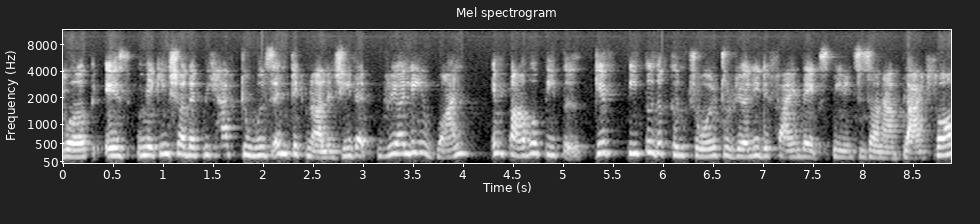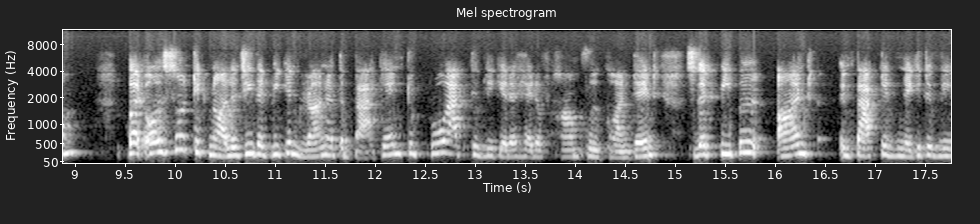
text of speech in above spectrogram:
work is making sure that we have tools and technology that really, one, empower people, give people the control to really define their experiences on our platform, but also technology that we can run at the back end to proactively get ahead of harmful content so that people aren't impacted negatively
